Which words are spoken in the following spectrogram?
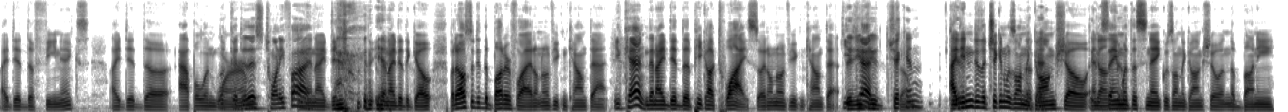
I did the phoenix. I did the apple and worm. Look at this, 25. And then I did. then I did the goat. But I also did the butterfly. I don't know if you can count that. you can. And then I did the peacock twice. So I don't know if you can count that. You Did you do chicken? I didn't do the chicken was on the Okay. Gong Show, The and Gong same Show. with the snake was on the Gong Show, and the bunny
